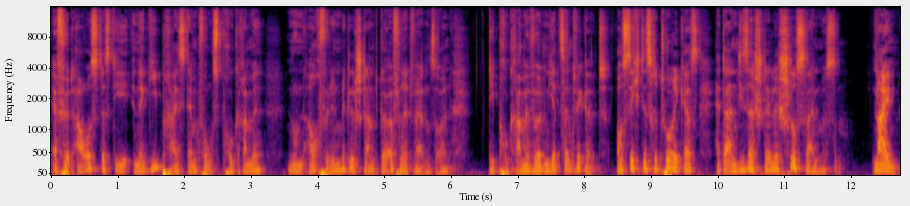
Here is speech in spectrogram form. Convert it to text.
Er führt aus, dass die Energiepreisdämpfungsprogramme nun auch für den Mittelstand geöffnet werden sollen. Die Programme würden jetzt entwickelt. Aus Sicht des Rhetorikers hätte an dieser Stelle Schluss sein müssen. Nein,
